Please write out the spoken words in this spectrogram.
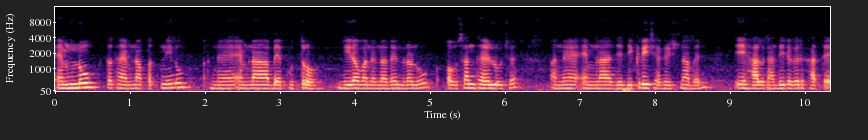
એમનું તથા એમના પત્નીનું અને એમના બે પુત્રો નીરવ અને નરેન્દ્રનું અવસાન થયેલું છે અને એમના જે દીકરી છે ક્રિષ્નાબેન એ હાલ ગાંધીનગર ખાતે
